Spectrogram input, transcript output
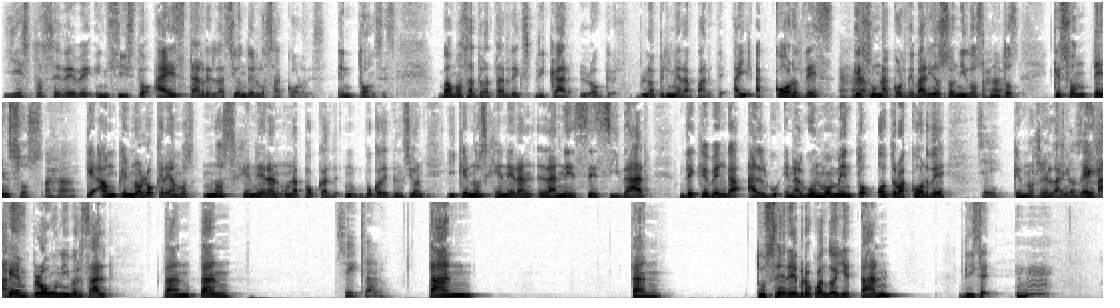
Y esto se debe, insisto, a esta relación de los acordes. Entonces, Vamos a tratar de explicar lo que, la primera parte. Hay acordes, que es un acorde, varios sonidos juntos, que son tensos, Ajá. que aunque no lo creamos, nos generan una poca, un poco de tensión y que nos generan la necesidad de que venga en algún momento otro acorde Sí. que nos relaje. nos dé paz. Ejemplo universal. Tan, tan, Sí, claro. tan, tan. Tu cerebro cuando oye tan, dice,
